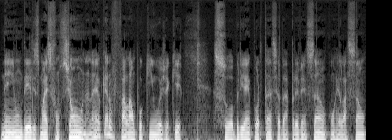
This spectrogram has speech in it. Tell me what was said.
nenhum deles mais funciona, né? Eu quero falar um pouquinho hoje aqui sobre a importância da prevenção com relação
